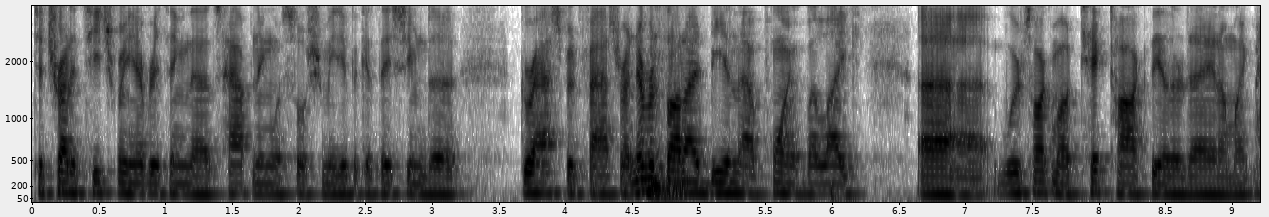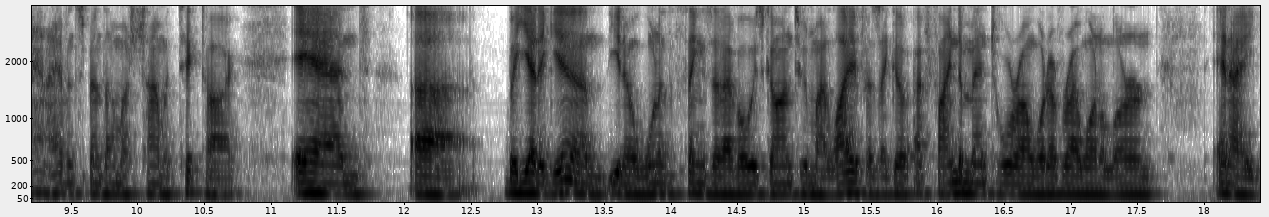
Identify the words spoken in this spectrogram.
to try to teach me everything that's happening with social media because they seem to grasp it faster. I never thought I'd be in that point, but like uh, we were talking about TikTok the other day, and I'm like, man, I haven't spent that much time with TikTok. And uh, but yet again, you know, one of the things that I've always gone to in my life is I go, I find a mentor on whatever I want to learn, and I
